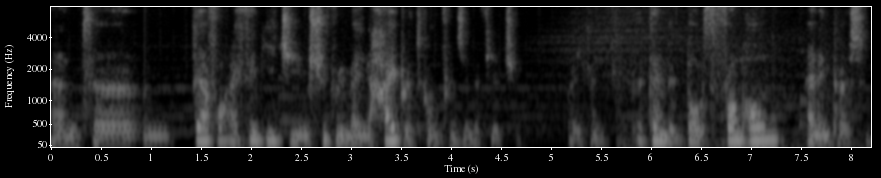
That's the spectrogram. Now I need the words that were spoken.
And um, therefore, I think EGU should remain a hybrid conference in the future, where you can attend it both from home and in person.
